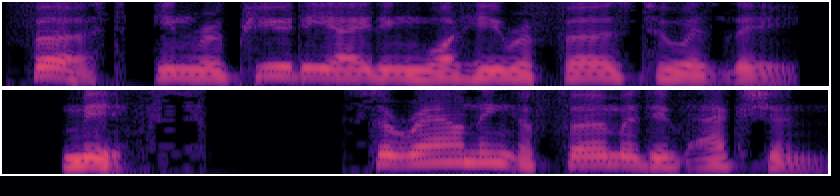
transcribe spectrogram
First, in repudiating what he refers to as the myths surrounding affirmative action,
